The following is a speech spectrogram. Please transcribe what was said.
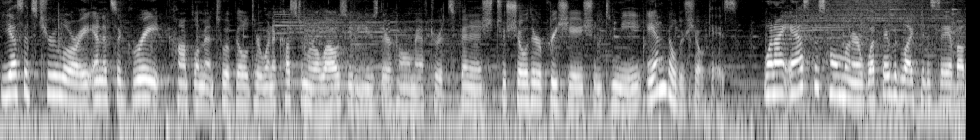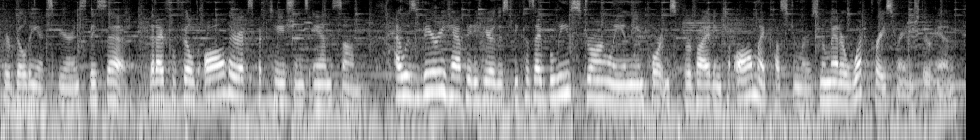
Yes, it's true, Lori, and it's a great compliment to a builder when a customer allows you to use their home after it's finished to show their appreciation to me and Builder Showcase. When I asked this homeowner what they would like me to say about their building experience, they said that I fulfilled all their expectations and some. I was very happy to hear this because I believe strongly in the importance of providing to all my customers, no matter what price range they're in,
